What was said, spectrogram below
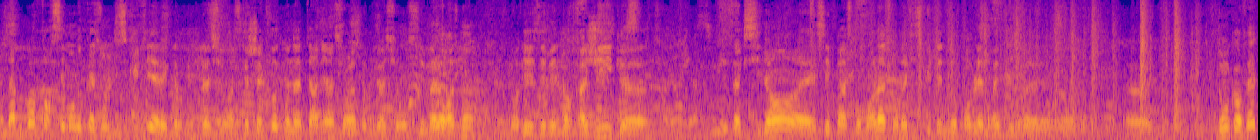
on n'a pas forcément l'occasion de discuter avec la population. Parce qu'à chaque fois qu'on intervient sur la population, c'est malheureusement dans des événements tragiques, euh, des accidents, et c'est pas à ce moment-là qu'on va discuter de nos problèmes. donc en fait,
